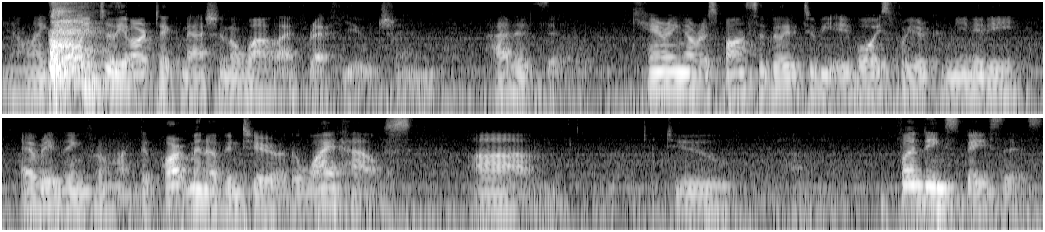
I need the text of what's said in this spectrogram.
you know, like going to the Arctic National Wildlife Refuge, and how uh, carrying a responsibility to be a voice for your community, everything from like Department of Interior, the White House, um, to uh, funding spaces,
